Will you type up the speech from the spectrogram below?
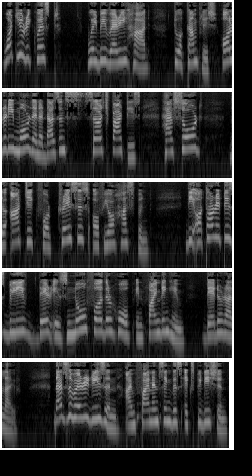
What you request will be very hard to accomplish. Already more than a dozen search parties have soared the Arctic for traces of your husband. The authorities believe there is no further hope in finding him, dead or alive. That's the very reason I'm financing this expedition.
